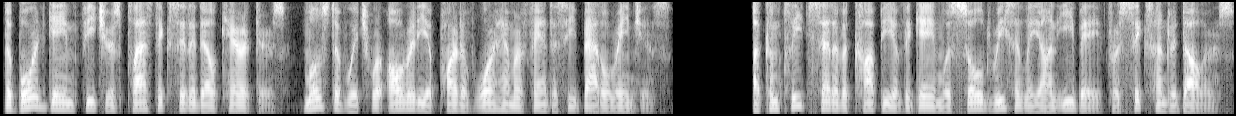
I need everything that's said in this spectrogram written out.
The board game features plastic Citadel characters, most of which were already a part of Warhammer Fantasy Battle Ranges. A complete set of a copy of the game was sold recently on eBay for $600.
